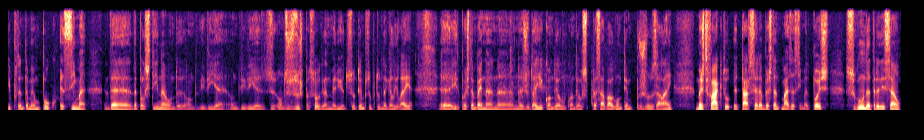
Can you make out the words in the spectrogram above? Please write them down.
e portanto também um pouco acima da, da Palestina, onde, onde, vivia, onde vivia, onde Jesus passou a grande maioria do seu tempo, sobretudo na Galileia, uh, e depois também na, na, na Judeia, quando ele, quando ele passava algum tempo por Jerusalém. Mas de facto, Tarso era bastante mais acima. Depois, segundo a tradição,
